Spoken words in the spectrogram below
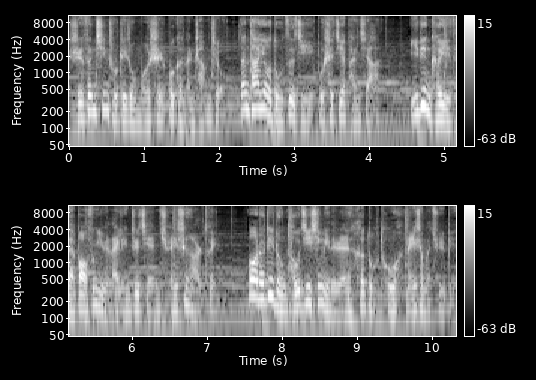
十分清楚这种模式不可能长久，但他要赌自己不是接盘侠，一定可以在暴风雨来临之前全身而退。抱着这种投机心理的人和赌徒没什么区别。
